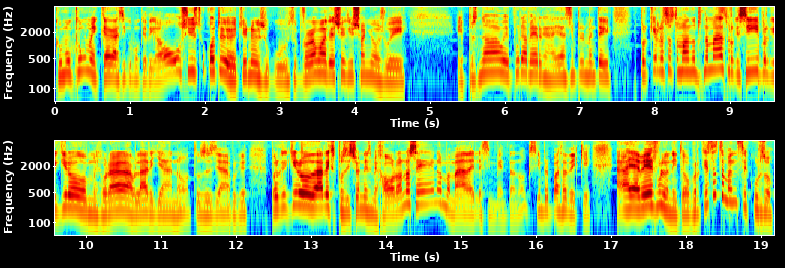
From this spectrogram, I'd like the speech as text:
¿Cómo, ¿Cómo me caga así como que diga, oh, sí, este cuate tiene su, su programa de hace 10 años, güey? Y pues no, güey, pura verga. Ya simplemente, ¿por qué lo estás tomando? Pues nada más porque sí, porque quiero mejorar, hablar y ya, ¿no? Entonces ya, porque, porque quiero dar exposiciones mejor. O no sé, una mamada y les inventas, ¿no? Que siempre pasa de que, ay, a ver, fulanito, ¿por qué estás tomando ese curso?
